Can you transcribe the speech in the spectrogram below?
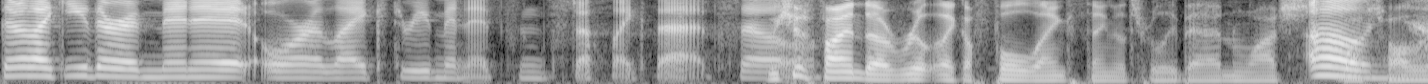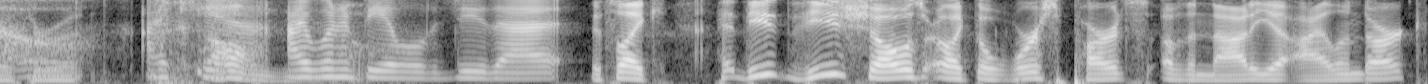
they're like either a minute or like three minutes and stuff like that. So we should find a real like a full length thing that's really bad and watch Oh watch all the way through no. it. I can't. I wouldn't be able to do that. It's like these these shows are like the worst parts of the Nadia Island arc.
